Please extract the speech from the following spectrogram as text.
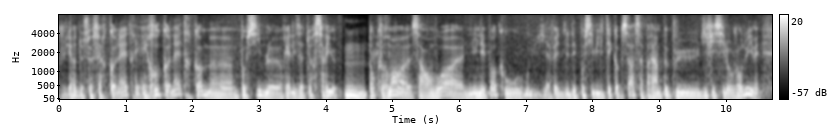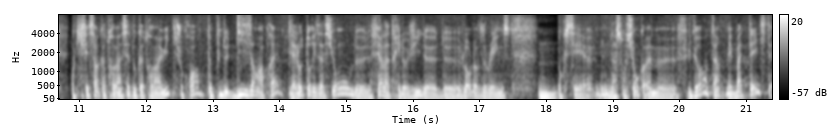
je dirais, de se faire connaître et reconnaître comme euh, un possible réalisateur sérieux. Mhm. Donc vraiment, euh, ça renvoie à une époque où il y avait des, des possibilités comme ça. Ça paraît un peu plus difficile aujourd'hui, mais donc il fait ça en 87 ou 88, je crois. Un peu plus de 10 ans après, il a l'autorisation de, de faire la trilogie de, de Lord of the Rings. Mhm. Donc c'est une ascension quand même fulgurante. hein. Mais Bad Taste,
